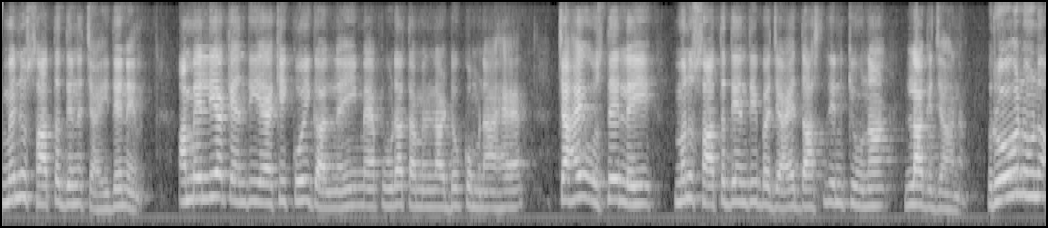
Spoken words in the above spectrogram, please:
ਮੈਨੂੰ 7 ਦਿਨ ਚਾਹੀਦੇ ਨੇ। ਅਮੇਲੀਆ ਕਹਿੰਦੀ ਹੈ ਕਿ ਕੋਈ ਗੱਲ ਨਹੀਂ, ਮੈਂ ਪੂਰਾ ਤਮਿਲਨਾਡੂ ਘੁੰਮਣਾ ਹੈ ਚਾਹੇ ਉਸ ਦੇ ਲਈ ਮੈਨੂੰ 7 ਦਿਨ ਦੀ ਬਜਾਏ 10 ਦਿਨ ਕਿਉਂ ਨਾ ਲੱਗ ਜਾਣ। ਰੋਹਨ ਹੁਣ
